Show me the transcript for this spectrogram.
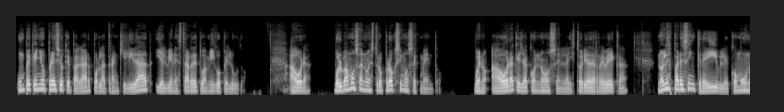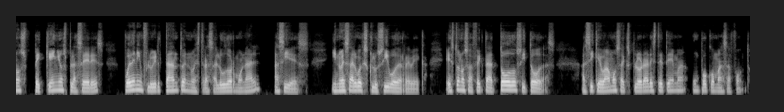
Un pequeño precio que pagar por la tranquilidad y el bienestar de tu amigo peludo. Ahora, volvamos a nuestro próximo segmento. Bueno, ahora que ya conocen la historia de Rebeca, ¿no les parece increíble cómo unos pequeños placeres pueden influir tanto en nuestra salud hormonal? Así es, y no es algo exclusivo de Rebeca. Esto nos afecta a todos y todas, así que vamos a explorar este tema un poco más a fondo.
